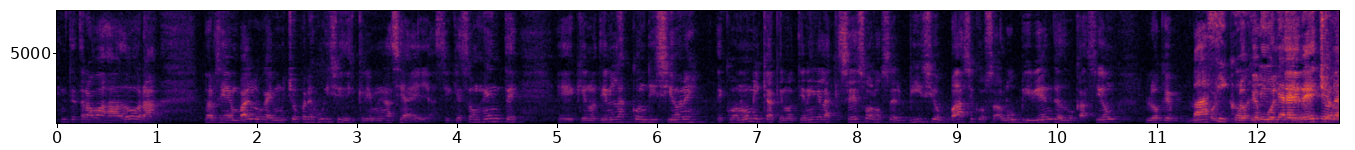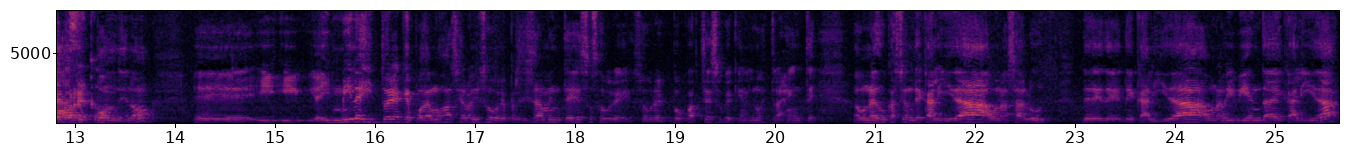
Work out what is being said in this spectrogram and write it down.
gente trabajadora, pero sin embargo que hay mucho prejuicio y discriminación hacia ellas. Así que son gente eh, que no tienen las condiciones económicas, que no tienen el acceso a los servicios básicos, salud, vivienda, educación, lo que, Básico, lo que por derecho le corresponde, ¿no? Eh, y, hay miles de historias que podemos hacer hoy sobre precisamente eso, sobre, sobre el poco acceso que tiene nuestra gente a una educación de calidad, a una salud de, calidad, a una vivienda de calidad.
